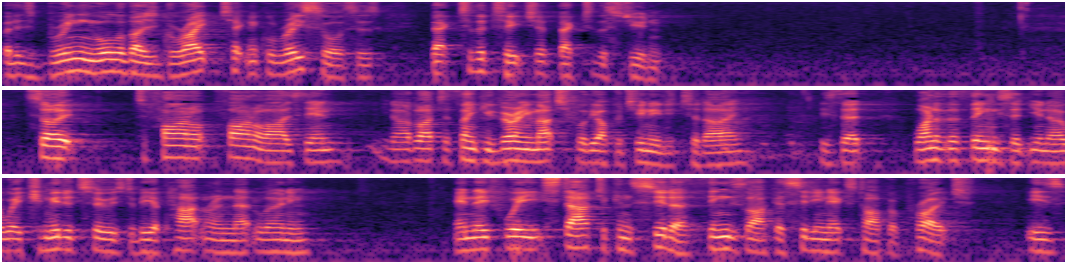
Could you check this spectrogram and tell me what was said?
but it's bringing all of those great technical resources back to the teacher, back to the student. So to final, finalise then, you know, I'd like to thank you very much for the opportunity today. Is that one of the things that, you know, we're committed to is to be a partner in that learning. And if we start to consider things like a City Next type approach, is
